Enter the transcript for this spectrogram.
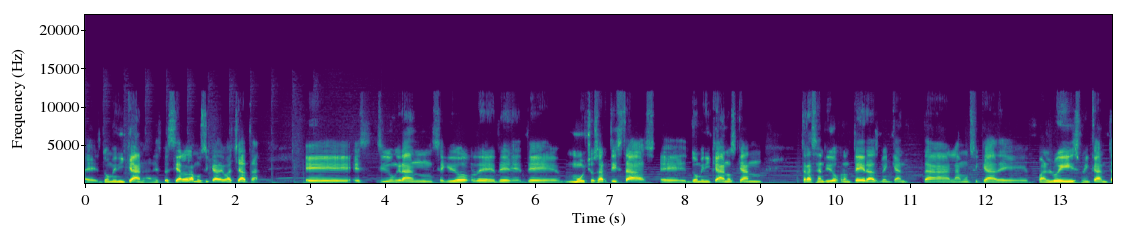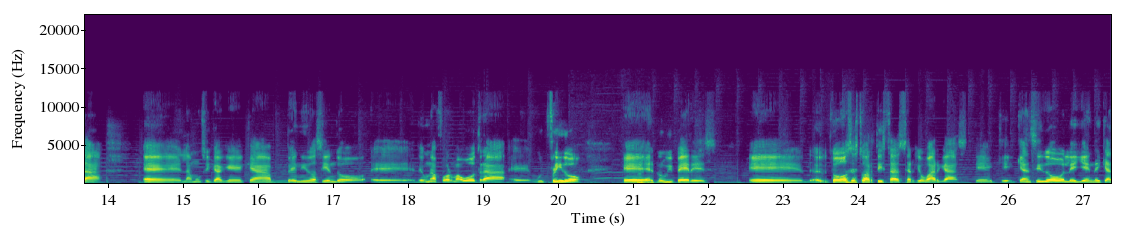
eh, dominicana, en especial a la música de bachata. Eh, he sido un gran seguidor de, muchos artistas eh, dominicanos que han trascendido fronteras. Me encanta la música de Juan Luis, me encanta eh, la música que, ha venido haciendo de una forma u otra Wilfrido, Ruby Pérez. todos estos artistas, Sergio Vargas, que, han sido leyenda y que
